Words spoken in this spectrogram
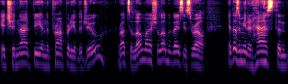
it should not be in the property of the Jew. Ratzalomar Shalom Yisrael. It doesn't mean it has to,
